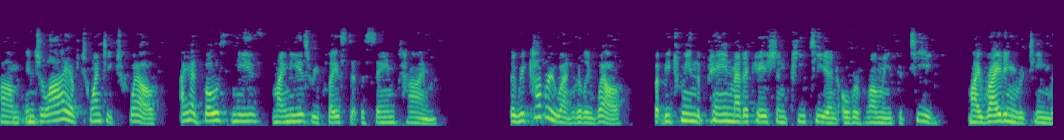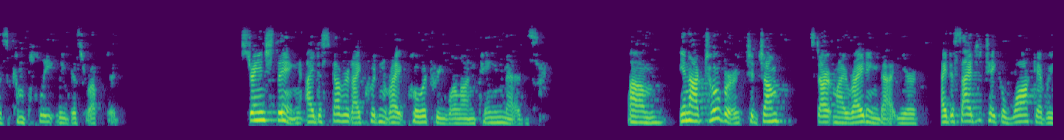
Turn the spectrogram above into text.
Um, in July of 2012, I had both knees, my knees replaced at the same time. The recovery went really well, but between the pain medication, PT, and overwhelming fatigue, my writing routine was completely disrupted. Strange thing, I discovered I couldn't write poetry while on pain meds. Um, in October, to jump start my writing that year, I decided to take a walk every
